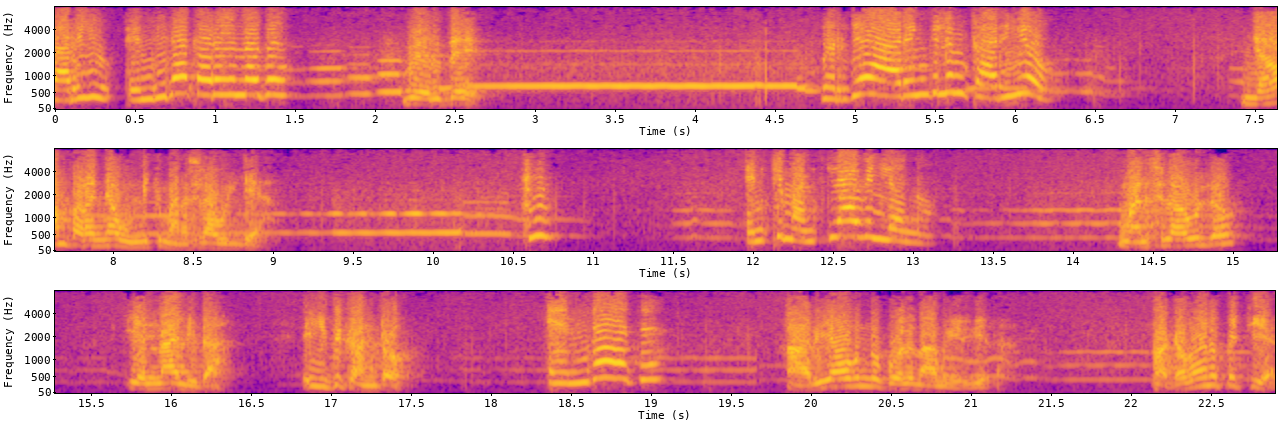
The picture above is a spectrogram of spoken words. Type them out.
പറയൂ എന്തിനാ കരയുന്നത്? വെറുതെ. വെറുതെ ആരെങ്കിലും കരയോ? ഞാൻ പറഞ്ഞ ഉണ്ണിക്ക് മനസ്സിലാവില്ല. എനിക്ക് മനസ്സിലാവില്ലെന്നോ? മനസ്സിലാവൂല്ലോ? എന്നാൽ ഇതാ ഇത് കണ്ടോ? എന്താ അത്? അറിയാവുന്ന പോലെ നാം എഴുതിയതാ. ഭഗവാനെ പറ്റിയാ.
